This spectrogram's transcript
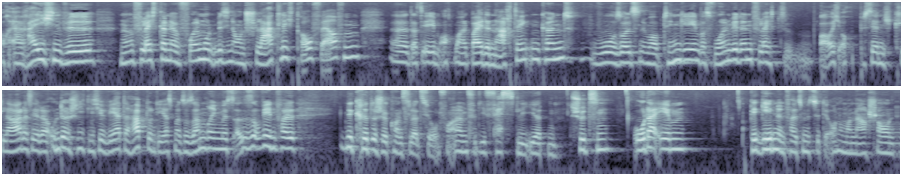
auch erreichen will. Ne? Vielleicht kann der Vollmond ein bisschen auch ein Schlaglicht drauf werfen, äh, dass ihr eben auch mal beide nachdenken könnt. Wo soll es denn überhaupt hingehen? Was wollen wir denn? Vielleicht war euch auch bisher nicht klar, dass ihr da unterschiedliche Werte habt und die erstmal zusammenbringen müsst. Also es ist auf jeden Fall eine kritische Konstellation, vor allem für die fest liierten Schützen. Oder eben gegebenenfalls müsstet ihr auch nochmal nachschauen,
